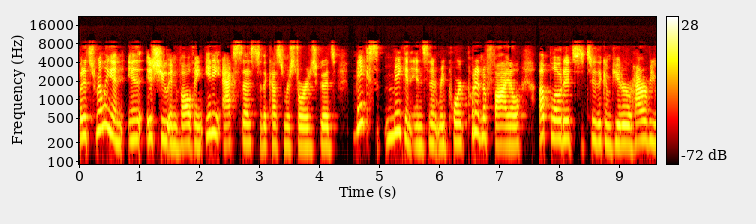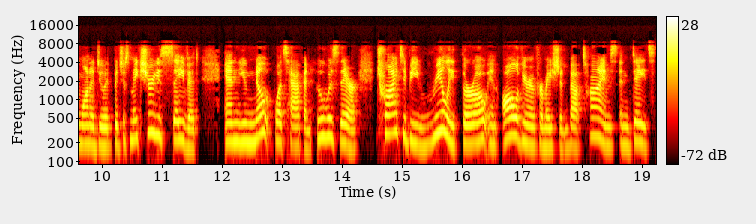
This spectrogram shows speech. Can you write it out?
But it's really an issue involving any access to the customer storage goods. Makes make an incident report, put it in a file, upload it to the computer, however you want to do it. But just make sure you save it and you note what's happened, who was there. Try to be really thorough in all of your information about times and dates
